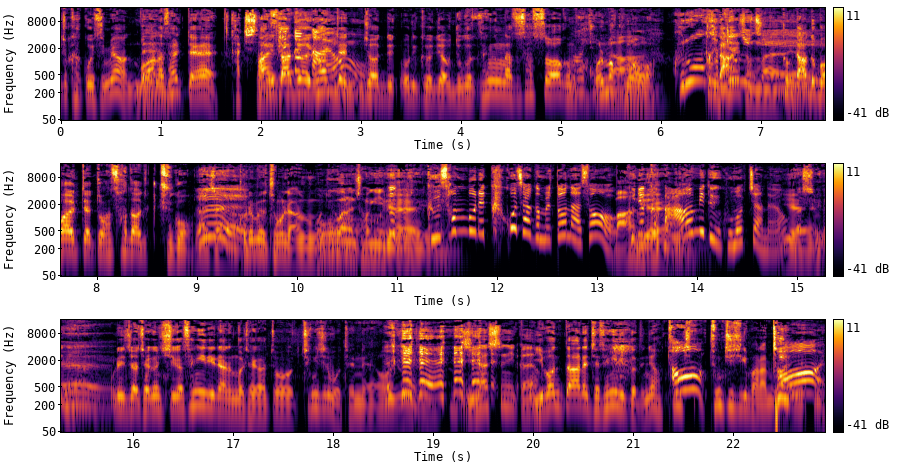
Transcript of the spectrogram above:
좀 갖고 있으면 뭐 네. 하나 살 때 같이 아니. 나도 이거 할때 생각나요. 저 우리 그 저 누구 생각나서 샀어 그럼 맞아. 얼마나 아. 고마워 그런 그럼 나-. 정말- 그럼 나도 뭐 할 때 또 사다 주고 맞아요. 그러면서 정을 나누는 거죠 오고 가는 정이 있는 거죠. 그 선물의 크고 작음을 떠나서 마음이- 그냥 예, 그 예. 마음이 되게 고맙지 않아요? 예, 맞습니다. 예. 우리 저 재근 씨가 생일이라는 걸 제가 또 챙기지를 못했네요. 예. 지났으니까요. 이번 달에 제 생일이 있거든요. 퉁, 어. 퉁치시기 바랍니다. 퉁!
